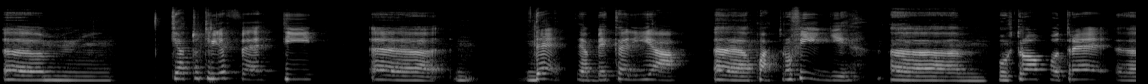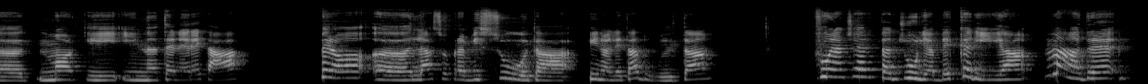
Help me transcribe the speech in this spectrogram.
ehm, che a tutti gli effetti eh, dette a Beccaria eh, quattro figli, eh, purtroppo tre eh, morti in tenera età però eh, la sopravvissuta fino all'età adulta fu una certa Giulia Beccaria, madre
